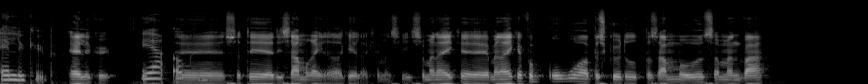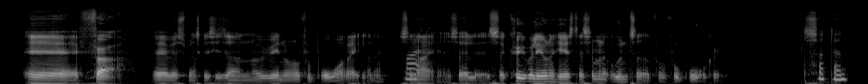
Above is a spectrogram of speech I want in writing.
Alle køb? Alle køb. Ja, okay. Øh, så det er de samme regler, der gælder, kan man sige. Så man er ikke, man er ikke forbruger beskyttet på samme måde, som man var øh, før, øh, hvis man skal sige sådan, når vi vender under forbrugerreglerne. Så Nej. nej, så, så køb af levende heste er simpelthen undtaget for forbrugerkøb. Sådan.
